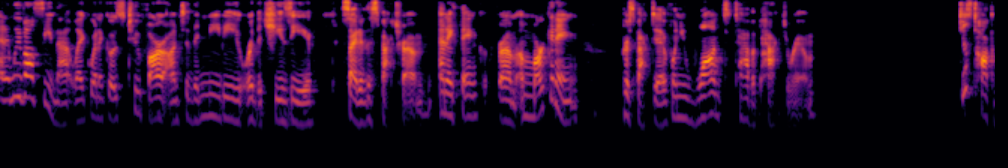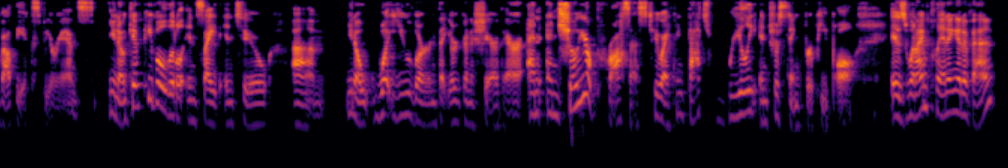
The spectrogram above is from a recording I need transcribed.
and we've all seen that like when it goes too far onto the needy or the cheesy side of the spectrum and i think from a marketing perspective when you want to have a packed room just talk about the experience you know give people a little insight into um, you know what you learned that you're going to share there and and show your process too i think that's really interesting for people is when i'm planning an event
